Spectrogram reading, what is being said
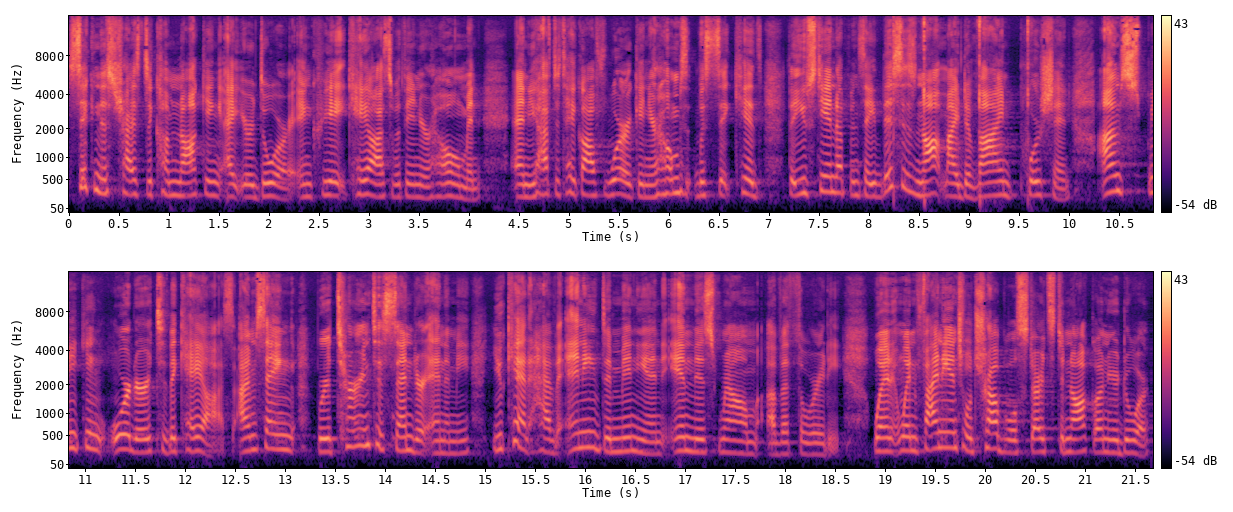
sickness tries to come knocking at your door and create chaos within your home and, and you have to take off work and you're home with sick kids, that you stand up and say, This is not my divine portion. I'm speaking order to the chaos. I'm saying, Return to sender, enemy. You can't have any dominion in this realm of authority. When, when financial trouble starts to knock on your door,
